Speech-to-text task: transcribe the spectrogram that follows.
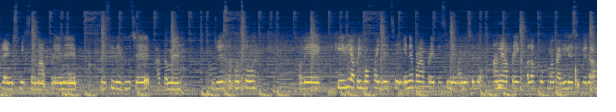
ફ્રેન્ડ્સ મિક્સરમાં આપણે એને પીસી લીધું છે. આ તમે જોઈ શકો છો. હવે કેરી આપણી બફાઈ ગઈ છે, એને પણ આપણે પીસી લેવાની છે. તો આને આપણે એક અલગ ટૂંકમાં કાઢી લઈશું પહેલાં.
